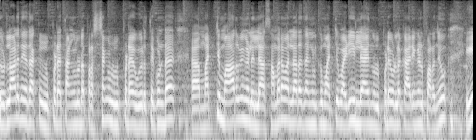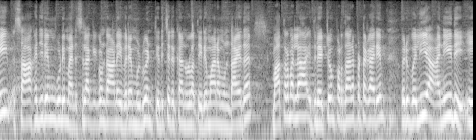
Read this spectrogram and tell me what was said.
തൊഴിലാളി നേതാക്കൾ ഉൾപ്പെടെ തങ്ങളുടെ പ്രശ്നങ്ങൾ ഉൾപ്പെടെ ഉയർത്തിക്കൊണ്ട് മറ്റ് മാർഗങ്ങളില്ല സമരമല്ലാതെ ഞങ്ങൾക്ക് മറ്റു വഴിയില്ല എന്നുൾപ്പെടെയുള്ള കാര്യങ്ങൾ പറഞ്ഞു. ഈ സാഹചര്യം കൂടി മനസ്സിലാക്കിക്കൊണ്ടാണ് ഇവരെ മുഴുവൻ തിരിച്ചെടുക്കാനുള്ള തീരുമാനമുണ്ടായത്. മാത്രമല്ല ഇതിൽ ഏറ്റവും പ്രധാനപ്പെട്ട കാര്യം ഒരു വലിയ അനീതി ഈ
